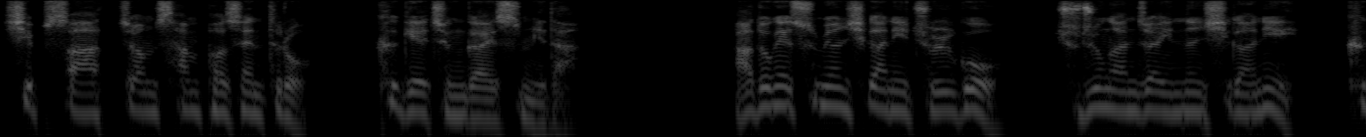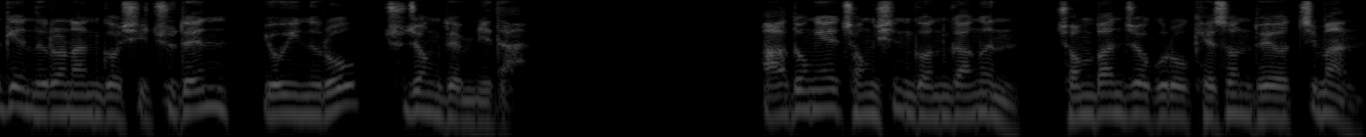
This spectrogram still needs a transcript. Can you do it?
14.3%로 크게 증가했습니다. 아동의 수면 시간이 줄고 주중 앉아 있는 시간이 크게 늘어난 것이 주된 요인으로 추정됩니다. 아동의 정신 건강은 전반적으로 개선되었지만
